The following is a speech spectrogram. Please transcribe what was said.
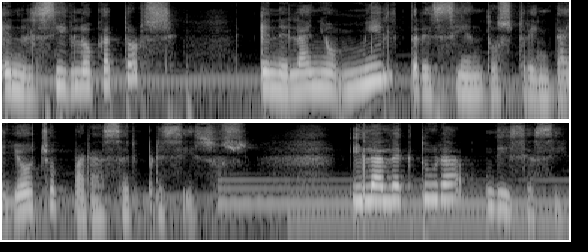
en el siglo XIV, en el año 1338 para ser precisos. Y la lectura dice así.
